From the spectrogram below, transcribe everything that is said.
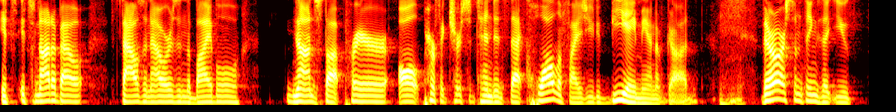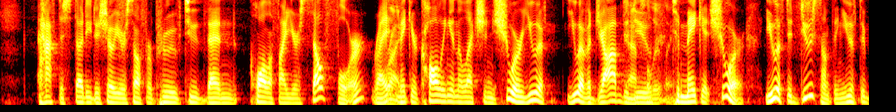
It's it's not about thousand hours in the Bible, nonstop prayer, all perfect church attendance that qualifies you to be a man of God. There are some things that you have to study to show yourself approved to then qualify yourself for, right? Right. Make your calling and election sure. You have you have a job to Absolutely. do to make it sure. You have to do something. You have to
